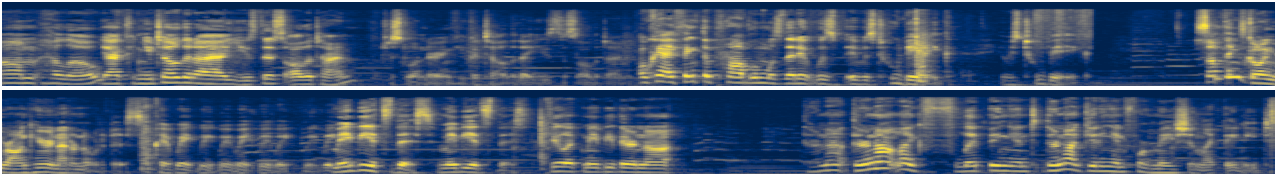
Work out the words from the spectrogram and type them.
Um, hello? Yeah, can you tell that I use this all the time? Just wondering if you could tell that I use this all the time. Okay, I think the problem was that it was it was too big. It was too big. Something's going wrong here and I don't know what it is. Okay, wait, wait, wait, wait, wait, wait, wait, wait. Maybe it's this. Maybe it's this. I feel like maybe they're not, they're not, they're not like flipping into, they're not getting information like they need to.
